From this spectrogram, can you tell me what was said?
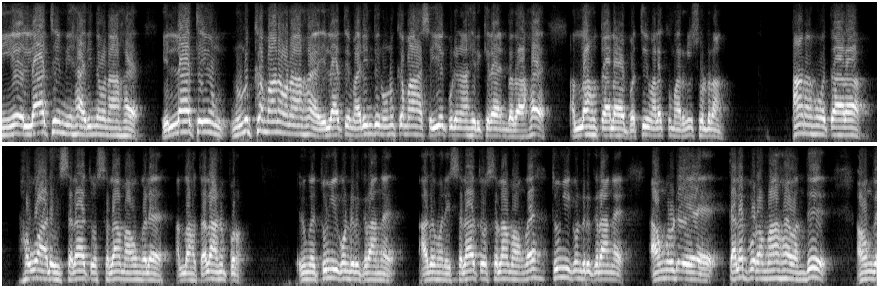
நீயே எல்லாத்தையும் மிக அறிந்தவனாக எல்லாத்தையும் நுணுக்கமானவனாக எல்லாத்தையும் அறிந்து நுணுக்கமாக செய்யக்கூடியவனாக இருக்கிறாய் என்பதாக அல்லாஹு தாலாவை பத்தி மலக்குமார்கள் சொல்றாங்க. ஆனா தாலா ஹவ்வா அலஹி சலாத்து வசலாம் அவங்கள அல்லாஹ் தாலா அனுப்புறோம். இவங்க தூங்கி கொண்டிருக்கிறாங்க. ஆதம் அலி சலாத்து வசலாம் அவங்க தூங்கி கொண்டிருக்கிறாங்க. அவங்களுடைய தலைப்புறமாக வந்து அவங்க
